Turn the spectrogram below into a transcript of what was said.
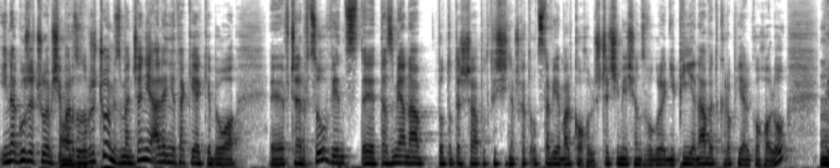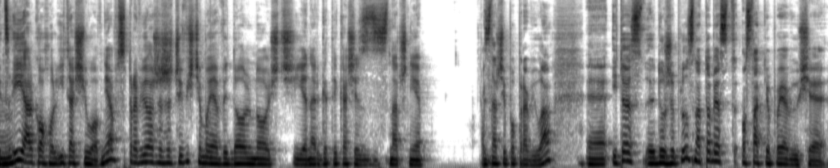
i na górze czułem się bardzo dobrze, czułem zmęczenie, ale nie takie, jakie było e, w czerwcu, więc e, ta zmiana, bo to też trzeba podkreślić, na przykład odstawiłem alkohol, trzeci miesiąc w ogóle nie piję nawet kropli alkoholu, więc i alkohol, i ta siłownia sprawiła, że rzeczywiście moja wydolność i energetyka się znacznie znacznie poprawiła. E, i to jest duży plus, natomiast ostatnio pojawił się,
